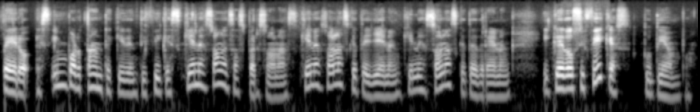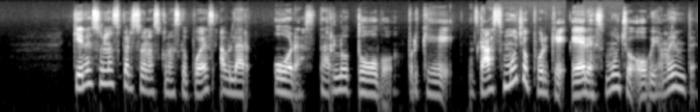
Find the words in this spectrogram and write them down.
Pero es importante que identifiques quiénes son esas personas, quiénes son las que te llenan, quiénes son las que te drenan y que dosifiques tu tiempo. ¿Quiénes son las personas con las que puedes hablar horas, darlo todo? Porque das mucho porque eres mucho, obviamente.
